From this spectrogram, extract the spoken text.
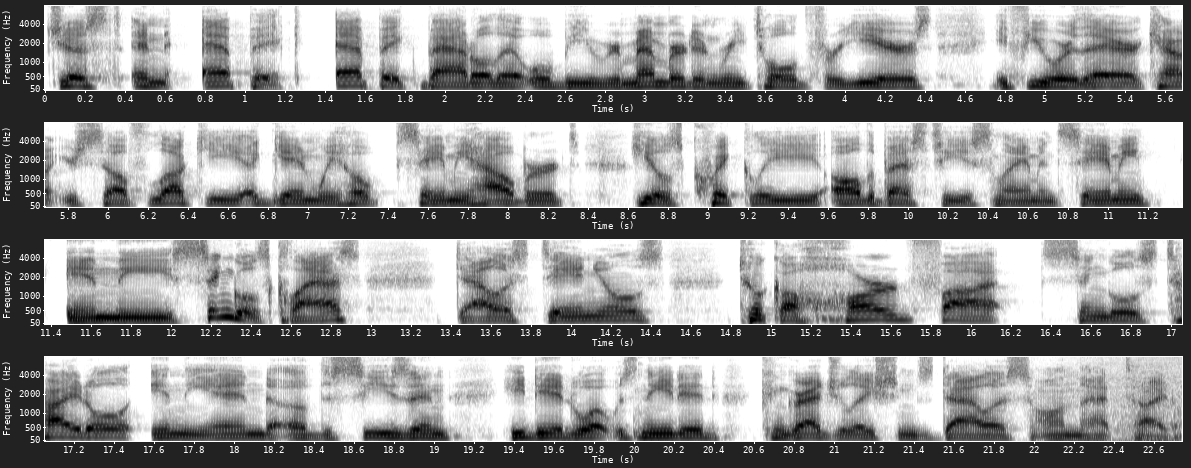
just an epic, epic battle that will be remembered and retold for years. If you were there, count yourself lucky. Again, we hope Sammy Halbert heals quickly. All the best to you, Slam and Sammy. In the singles class, Dallas Daniels took a hard fought singles title in the end of the season. He did what was needed. Congratulations, Dallas, on that title.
